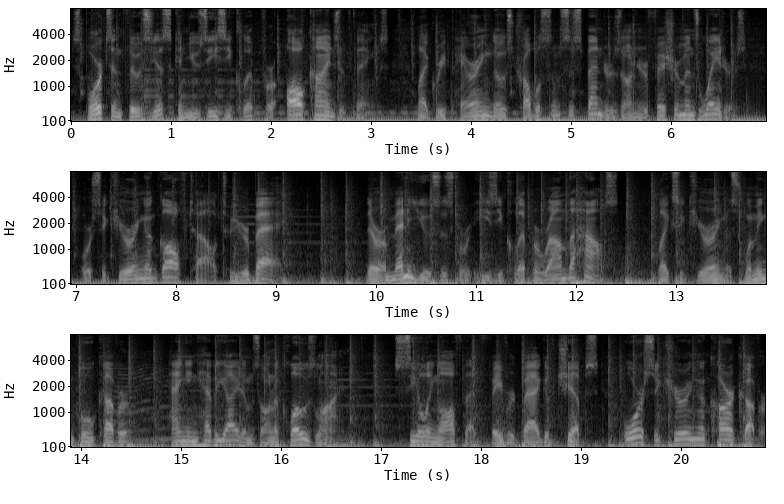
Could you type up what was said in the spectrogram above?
Sports enthusiasts can use EasyKlip for all kinds of things, like repairing those troublesome suspenders on your fisherman's waders or securing a golf towel to your bag. There are many uses for EasyKlip around the house, like securing a swimming pool cover, hanging heavy items on a clothesline, sealing off that favorite bag of chips, or securing a car cover.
